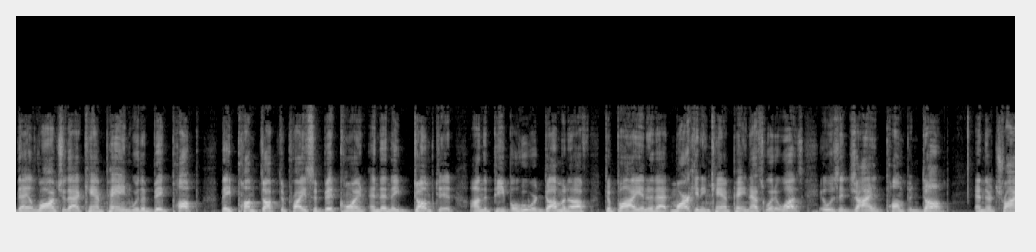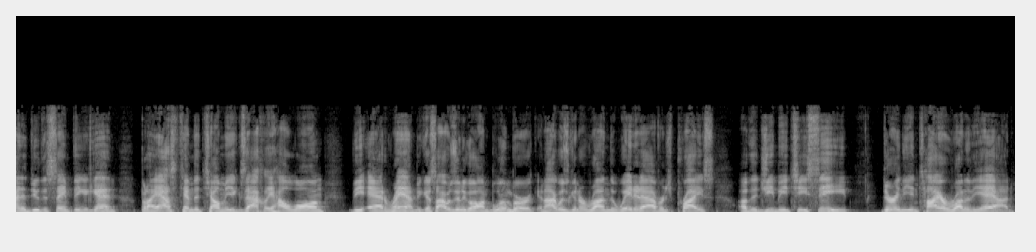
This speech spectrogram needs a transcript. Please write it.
the launch of that campaign with a big pump. They pumped up the price of Bitcoin and then they dumped it on the people who were dumb enough to buy into that marketing campaign. That's what it was. It was a giant pump and dump. And they're trying to do the same thing again. But I asked him to tell me exactly how long the ad ran because I was going to go on Bloomberg and I was going to run the weighted average price of the GBTC during the entire run of the ad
